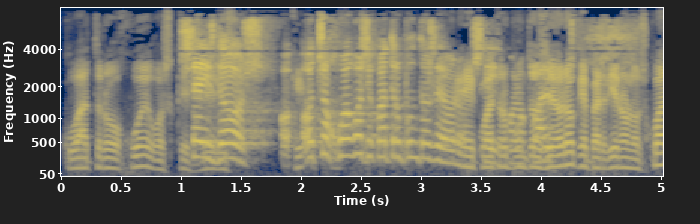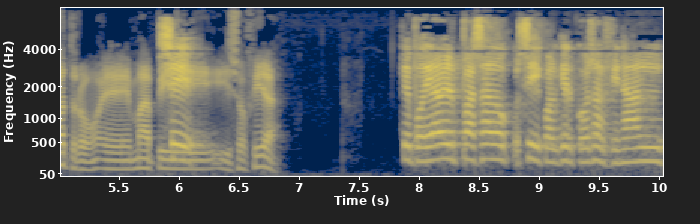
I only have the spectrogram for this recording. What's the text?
cuatro juegos que 6-2, ocho juegos y cuatro puntos de oro. Eh, cuatro puntos de oro que perdieron los cuatro, eh, Mapi y, Sofía. Que podía haber pasado, sí, cualquier cosa. Al final,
